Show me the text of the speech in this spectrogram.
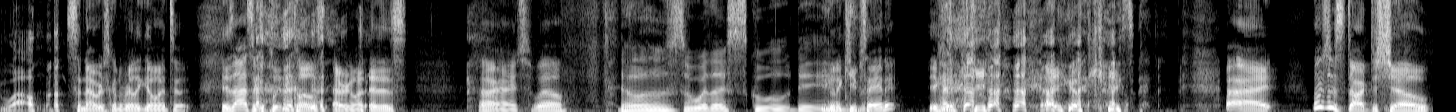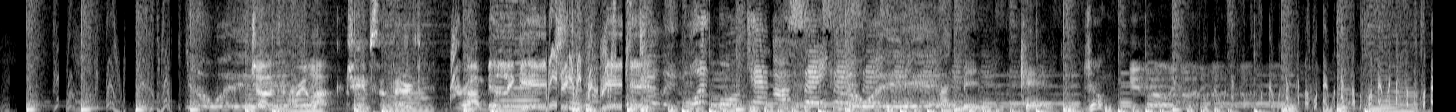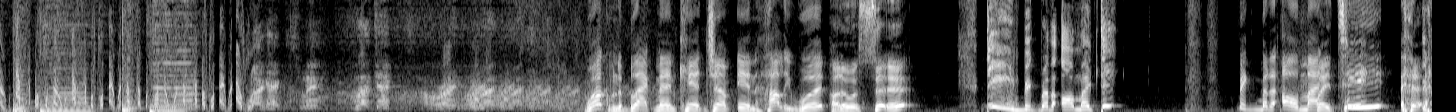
Wow. So now we're just gonna really go into it. His eyes are completely closed. Everyone, it is. All right. Well, Those were the school days. you're gonna keep saying it. You're gonna keep. are you gonna keep? All right. Let's just start the show. Jonathan Braylock, James the Third, Drum Milligan. What more Black actors. All right, all right, all right, all right, all right. Welcome to Black Men Can't Jump in Hollywood. Hollywood City. Dean, Big Brother Almighty. Big brother almighty. Wait, T.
